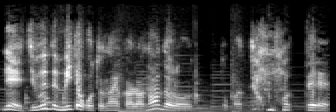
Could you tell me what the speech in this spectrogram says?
ね、自分で見たことないから、なんだろうとかって思って、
